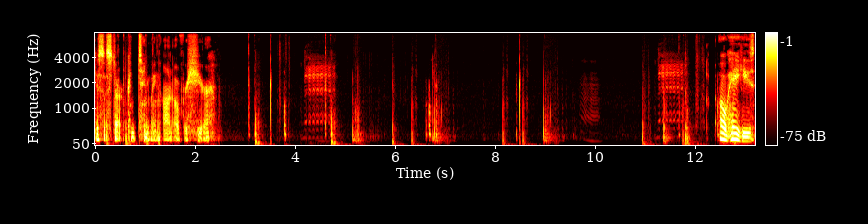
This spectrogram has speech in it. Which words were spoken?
Guess I'll start continuing on over here. Oh, hey, he's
